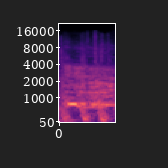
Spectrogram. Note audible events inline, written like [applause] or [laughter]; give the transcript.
Yeah! [laughs]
